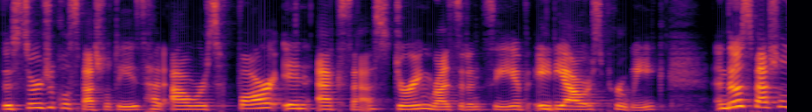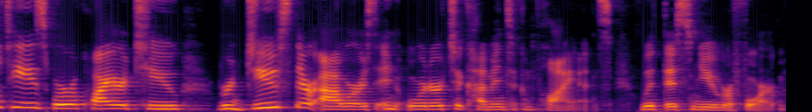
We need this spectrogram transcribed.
the surgical specialties had hours far in excess during residency of 80 hours per week and those specialties were required to reduce their hours in order to come into compliance with this new reform.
